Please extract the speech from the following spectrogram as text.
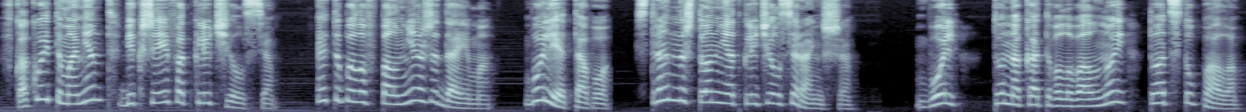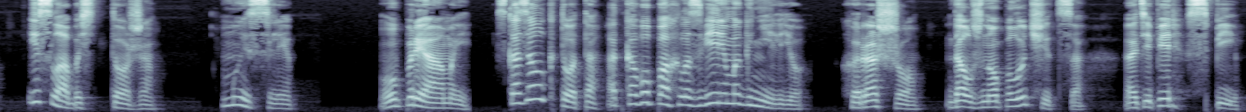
В какой-то момент Бигшеев отключился. Это было вполне ожидаемо. Более того, странно, что он не отключился раньше. Боль то накатывала волной, то отступала. И слабость тоже. Мысли. «Упрямый», – сказал кто-то, от кого пахло зверем и гнилью. «Хорошо, должно получиться. А теперь спи».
